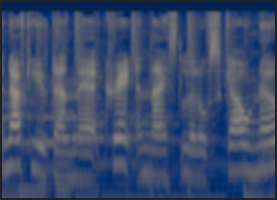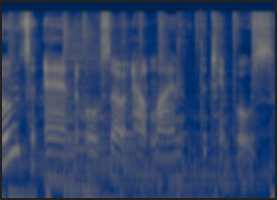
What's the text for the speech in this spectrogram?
And after you've done that, create a nice little skull nose and also outline the temples.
